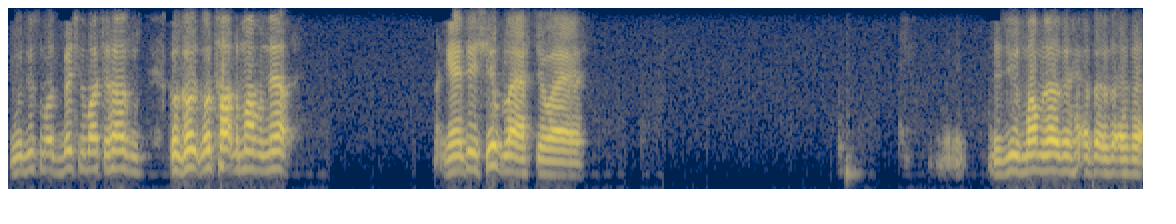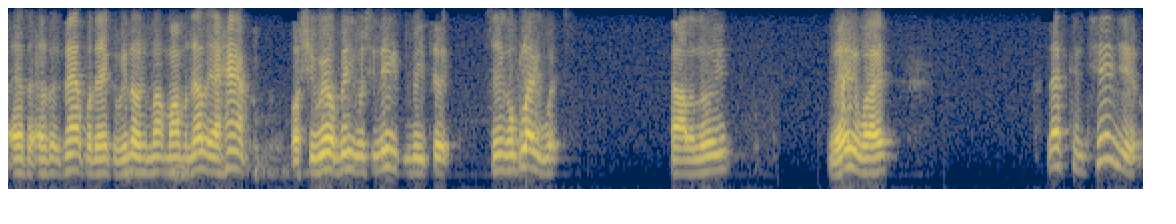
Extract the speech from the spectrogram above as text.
you do so much bitching about your husband, go go go talk to Mama Nell. I guarantee she'll blast your ass. Just use Mama Nelly as, as, as, as an example there, because we know Mama Nelly a hammer, or she will be when she needs to be too. She ain't gonna play with. Hallelujah. But anyway, let's continue.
